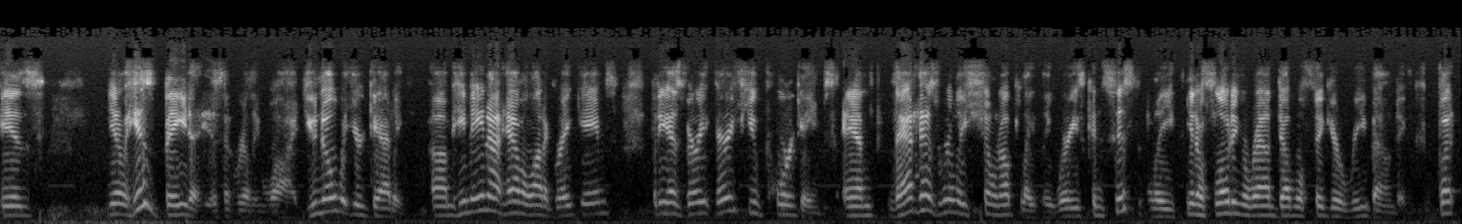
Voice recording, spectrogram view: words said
is, you know, his beta isn't really wide. You know what you're getting. Um, he may not have a lot of great games, but he has very, very few poor games. And that has really shown up lately where he's consistently, you know, floating around double figure rebounding. But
